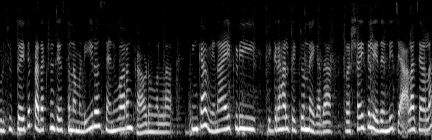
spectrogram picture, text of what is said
గుడి చుట్టూ అయితే ప్రదక్షిణ చేస్తున్నామండి. ఈరోజు శనివారం కావడం వల్ల ఇంకా వినాయకుడి విగ్రహాలు పెట్టి ఉన్నాయి కదా. రష్ అయితే లేదండి. చాలా చాలా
